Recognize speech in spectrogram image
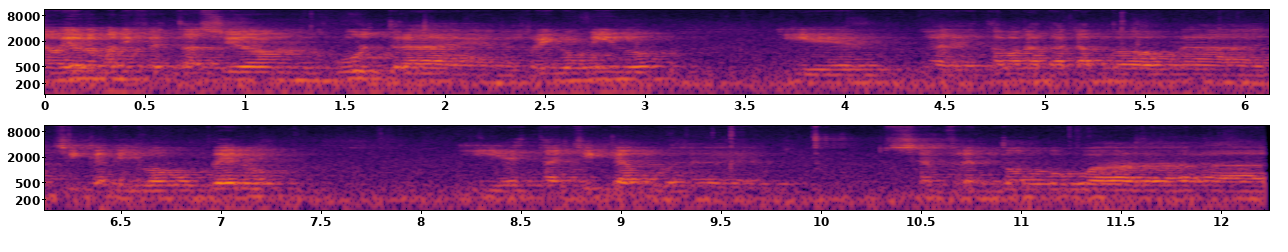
había una manifestación ultra en el Reino Unido y eh, estaban atacando a una chica que llevaba un velo. Y esta chica pues, se enfrentó un poco a,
